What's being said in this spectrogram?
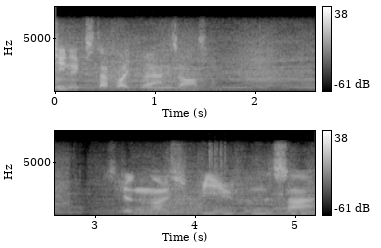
Scenic stuff like that is awesome. Just get a nice view from the side.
